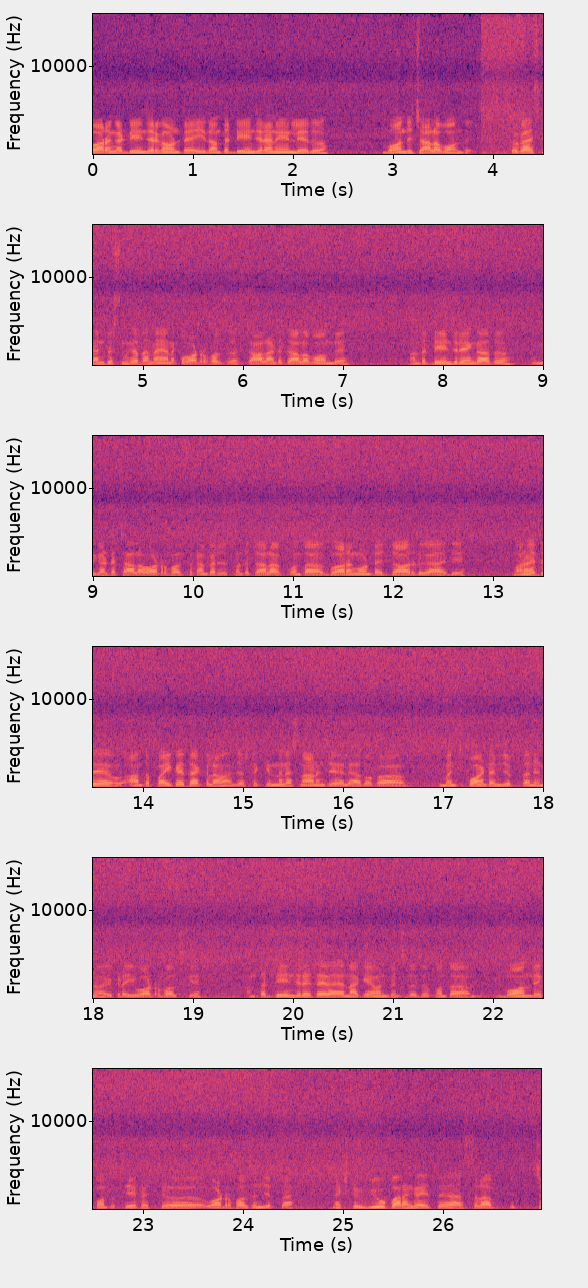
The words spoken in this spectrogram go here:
ఘోరంగా డేంజర్గా ఉంటాయి. ఇదంత డేంజర్ అని ఏం లేదు. బాగుంది చాలా బాగుంది. సో గాయస్ కనిపిస్తుంది కదా నా వెనక వాటర్ ఫాల్స్. చాలా అంటే చాలా బాగుంది. అంత డేంజర్ ఏం కాదు. ఎందుకంటే చాలా వాటర్ ఫాల్స్తో కంపేర్ చేసుకుంటే చాలా కొంత ఘోరంగా ఉంటాయి జారుడుగా అది మనమైతే అంత పైకి అయితే ఎక్కలేము జస్ట్ కిందనే స్నానం చేయాలి. అదొక మంచి పాయింట్ అని చెప్తాను నేను ఇక్కడ ఈ వాటర్ ఫాల్స్కి అంత డేంజర్ అయితే నాకేం అనిపించలేదు. కొంత బాగుంది కొంత సేఫెస్ట్ వాటర్ ఫాల్స్ అని చెప్తా. నెక్స్ట్ వ్యూ పరంగా అయితే అసలు పిచ్చ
